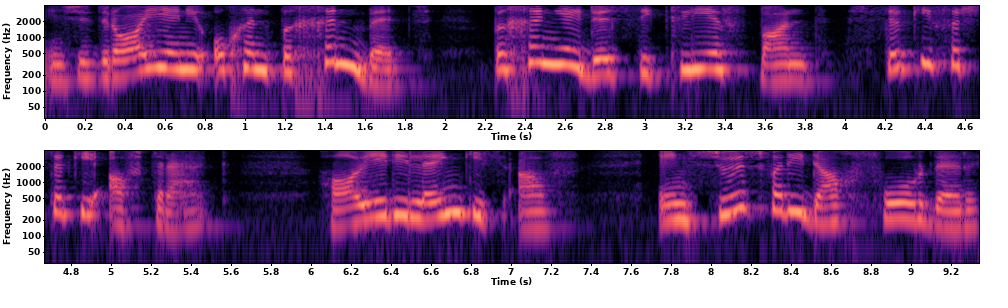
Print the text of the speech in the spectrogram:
En sodra jy in die oggend begin bid, begin jy dus die kleefband stukkie vir stukkie aftrek. Haal jy die lentjies af en soos wat die dag vorder,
